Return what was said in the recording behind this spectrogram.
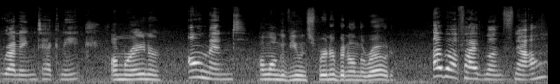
running technique. I'm Rainer. Almond, How long have you and Sprinter been on the road? about five months now.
